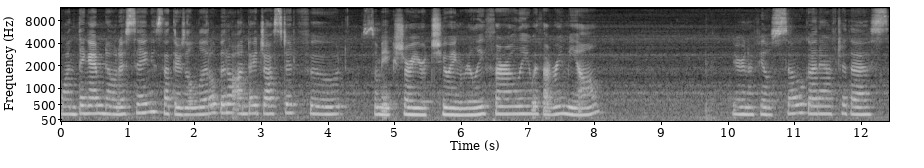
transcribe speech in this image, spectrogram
one thing I'm noticing is that there's a little bit of undigested food, so make sure you're chewing really thoroughly with every meal. You're going to feel so good after this.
